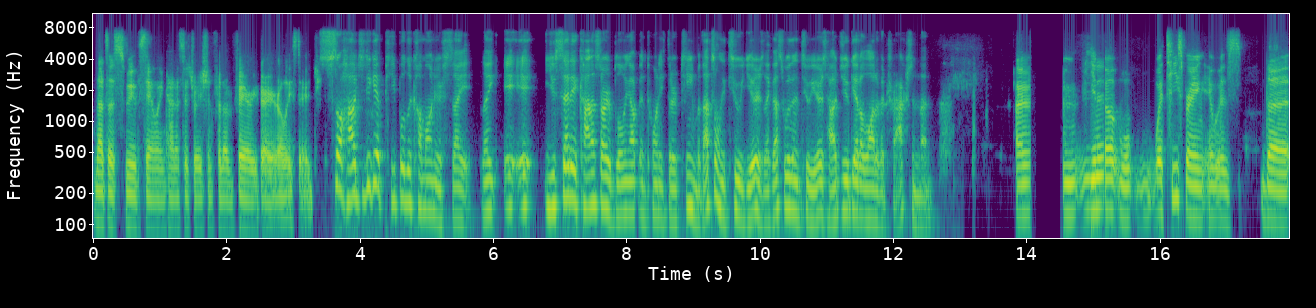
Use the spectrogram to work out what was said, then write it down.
that's a smooth sailing kind of situation for the very very early stage. So how did you get people to come on your site? Like it, it you said it kind of started blowing up in 2013 but that's only two years. Like that's within two years. How did you get a lot of attraction then um, you know with teespring it was the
